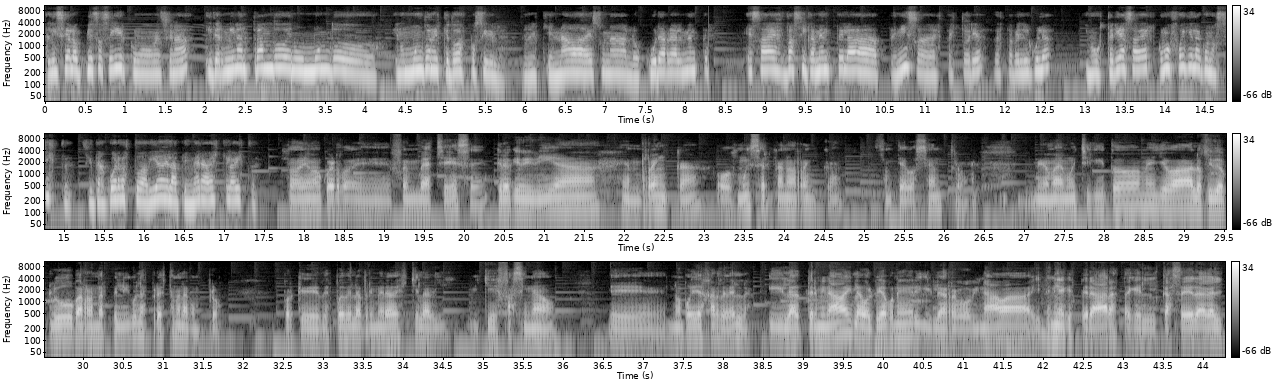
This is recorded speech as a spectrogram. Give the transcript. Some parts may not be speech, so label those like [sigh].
Alicia lo empieza a seguir, como mencionaba, y termina entrando en un mundo, en un mundo en el que todo es posible, en el que nada es una locura realmente. Esa es básicamente la premisa de esta historia, de esta película. Y me gustaría saber cómo fue que la conociste, si te acuerdas todavía de la primera vez que la viste. Todavía me acuerdo, eh, fue en VHS, creo que vivía en Renca, o muy cercano a Renca, Santiago Centro mi mamá de muy chiquito me llevaba a los videoclubs a rondar películas, pero esta me la compró. Porque después de la primera vez que la vi y que fascinado, eh, no podía dejar de verla. Y la terminaba y la volvía a poner y la rebobinaba y tenía que esperar hasta que el cassette haga el...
